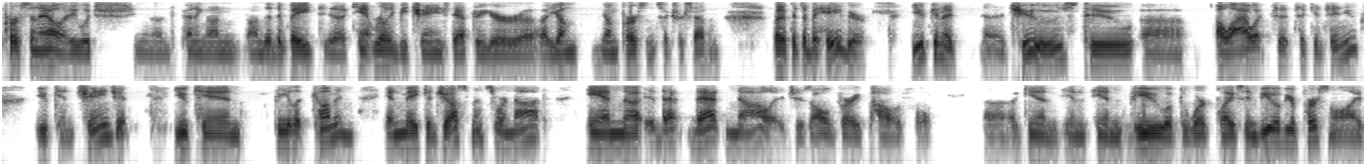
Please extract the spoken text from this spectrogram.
personality, which you know, depending on on the debate, uh, can't really be changed after you're a, a young young person, six or seven. But if it's a behavior, you can uh, choose to uh, allow it to, to continue. You can change it. You can feel it coming and make adjustments or not. And uh, that that knowledge is all very powerful uh, again, in, in view of the workplace, in view of your personal life,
